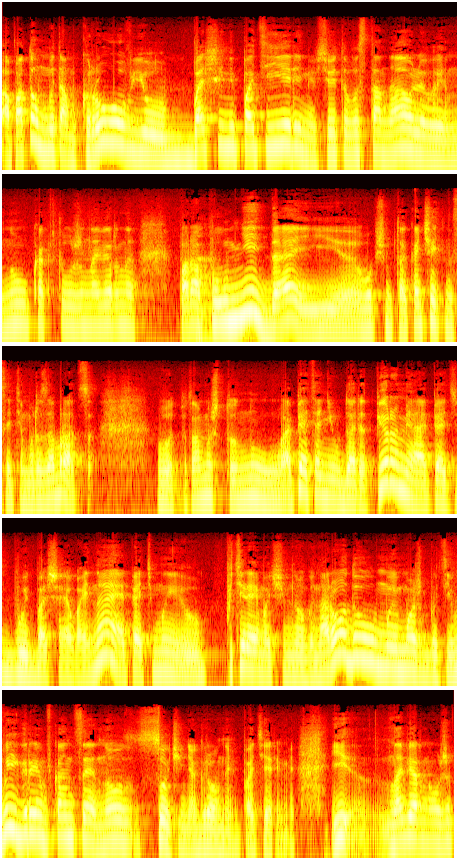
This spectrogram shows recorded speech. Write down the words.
А потом мы там кровью, большими потерями все это восстанавливаем. Ну, как-то уже, наверное, пора поумнеть, да, и, в общем-то, окончательно с этим разобраться. Вот, потому что, ну, опять они ударят первыми, опять будет большая война, и опять мы потеряем очень много народу, мы, может быть, и выиграем в конце, но с очень огромными потерями. И, наверное, уже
